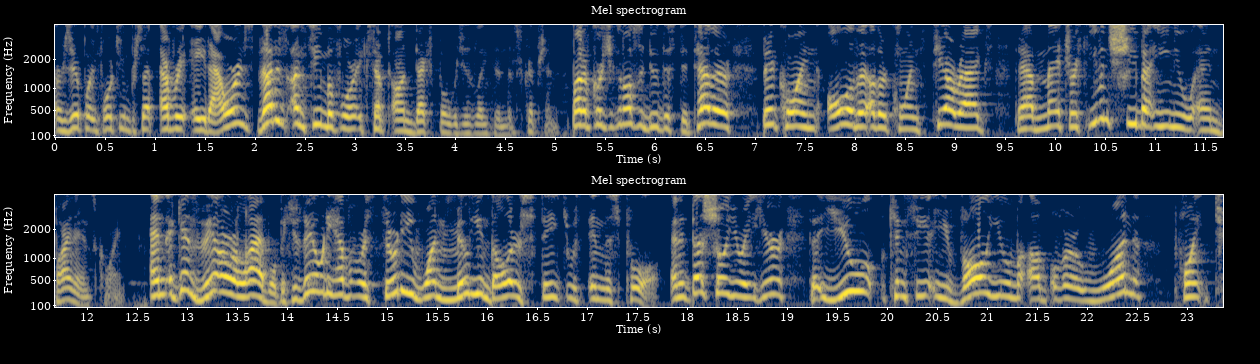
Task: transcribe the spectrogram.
or 0.14% every 8 hours, that is unseen before except on Dexpool, which is linked in the description. But of course, you can also do this to Tether, Bitcoin, all of the other coins, TRX, they have Matic, even Shiba Inu and Binance Coin. And again, they are reliable because they already have over $31 million staked within this pool. And it does show you right here that you can see a volume of over 1.2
